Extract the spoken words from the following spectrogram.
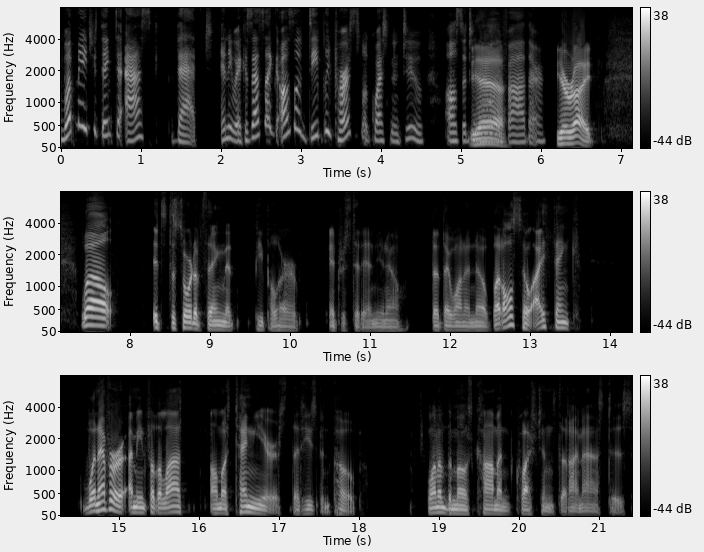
What made you think to ask that anyway? Because that's like also a deeply personal question, too, also to the Yeah. Holy Father. You're right. Well, it's the sort of thing that people are interested in, you know, that they want to know. But also, I think whenever, I mean, for the last almost 10 years that he's been Pope, one of the most common questions that I'm asked is,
